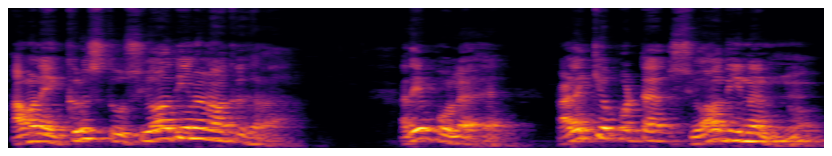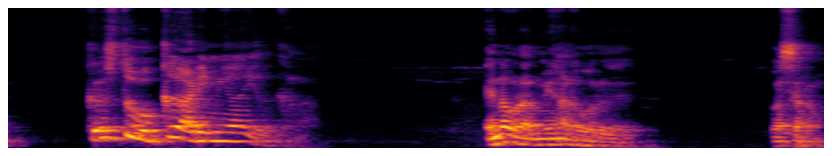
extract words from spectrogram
அவனை கிறிஸ்து சுயாதீனனாக்குகிறார். அதே போல அழைக்கப்பட்ட சுயாதீனன் கிறிஸ்துவுக்கு அடிமையாக இருக்கிறான். என்ன ஒரு அருமையான ஒரு வசனம்.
